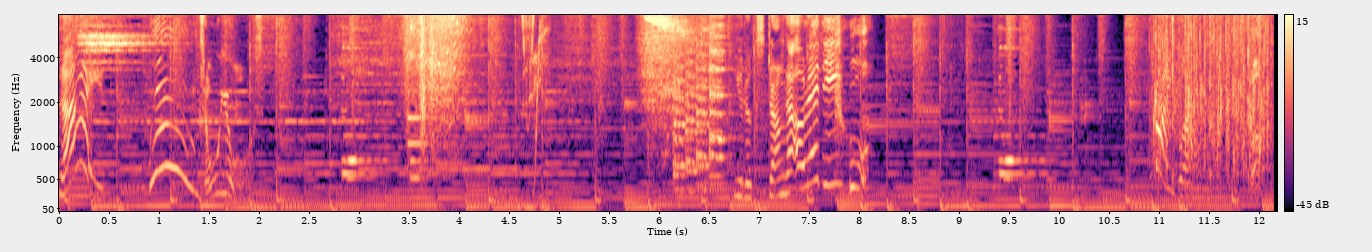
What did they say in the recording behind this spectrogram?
prize! Woo! It's all yours. You look stronger already. Cool.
